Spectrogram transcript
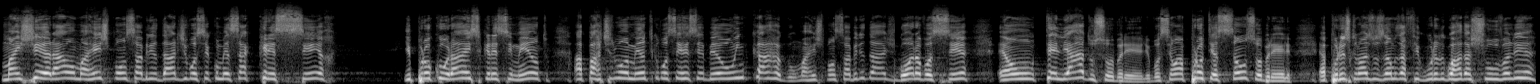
mas gerar uma responsabilidade de você começar a crescer e procurar esse crescimento a partir do momento que você recebeu um encargo, uma responsabilidade. Agora você é um telhado sobre ele, você é uma proteção sobre ele. É por isso que nós usamos a figura do guarda-chuva ali.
